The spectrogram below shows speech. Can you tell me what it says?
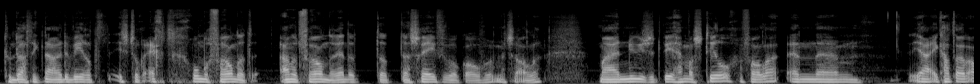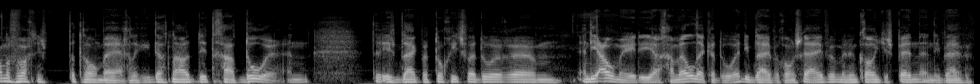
toen dacht ik, nou, de wereld is toch echt grondig veranderd, aan het veranderen. Dat, dat, daar schreven we ook over, met z'n allen. Maar nu is het weer helemaal stilgevallen. En uh, ja, ik had daar een ander verwachtingspatroon bij eigenlijk. Ik dacht, nou, dit gaat door. En er is blijkbaar toch iets waardoor... Um, en die oude media gaan wel lekker door. Die blijven gewoon schrijven met hun kroontjespen. En die, blijven,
